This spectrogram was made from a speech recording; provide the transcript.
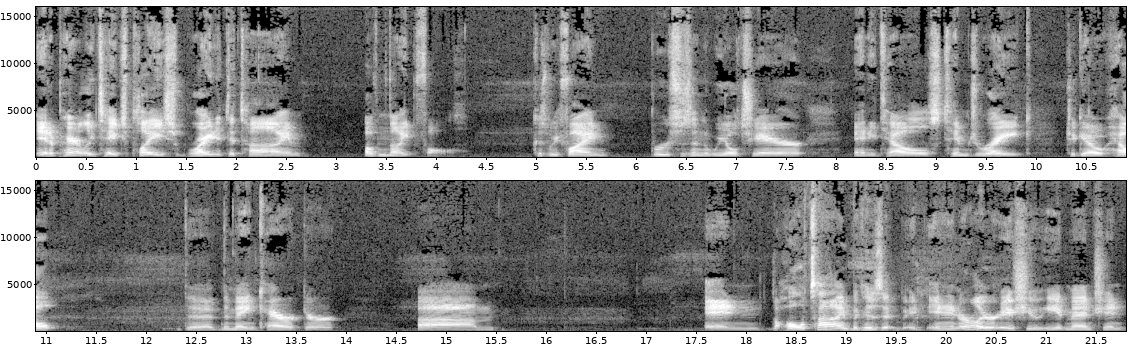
it apparently takes place right at the time of Knightfall, because we find Bruce is in the wheelchair, and he tells Tim Drake to go help the the main character. Um, and the whole time because it, in an earlier issue he had mentioned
